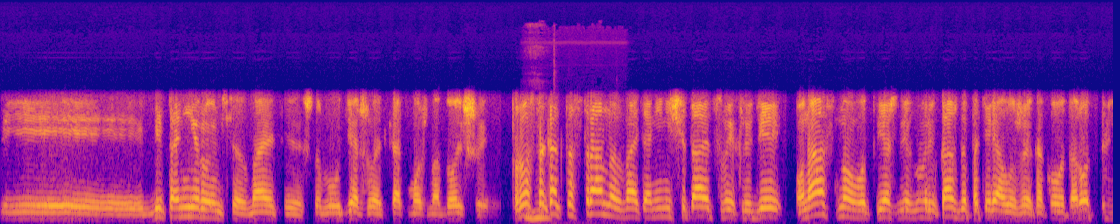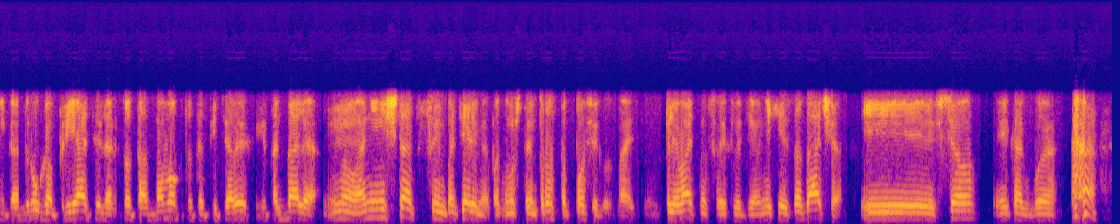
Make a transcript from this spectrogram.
и бетонируемся, знаете, чтобы удерживать как можно дольше. Просто mm-hmm. как-то странно, знаете, они не считают своих людей. У нас, ну вот я же говорю, каждый потерял уже какого-то родственника, друга, приятеля, кто-то одного, кто-то пятерых и так далее. Ну, они не считают своими потерями, потому что им просто пофигу, знаете. Плевать на своих людей. У них есть задача. И все, и как бы...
